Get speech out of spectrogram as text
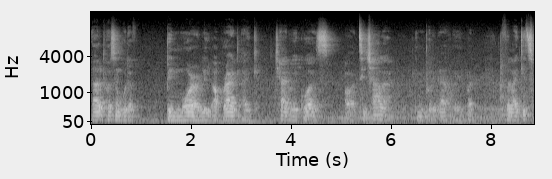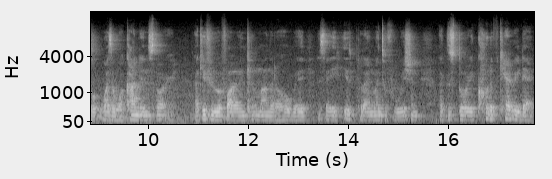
the other person would have been morally upright like Chadwick was or T'Challa, let me put it that way, but I feel like it was a Wakandan story. Like if you were following Killmonger the whole way, let's say his plan went to fruition, like the story could have carried that,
